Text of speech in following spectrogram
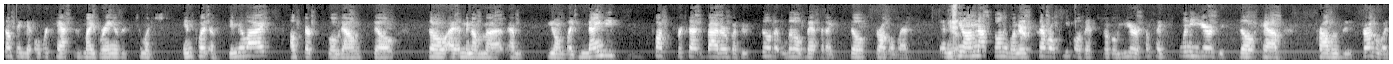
something that overtaxes my brain, if there's too much input of stimuli, I'll start to slow down still. So I, I mean, I'm, uh, I'm, you know, like 90 plus percent better, but there's still that little bit that I still struggle with. And Yeah. you know, I'm not the only one. There's several people that struggle years, sometimes 20 years. They still have problems they struggle with,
